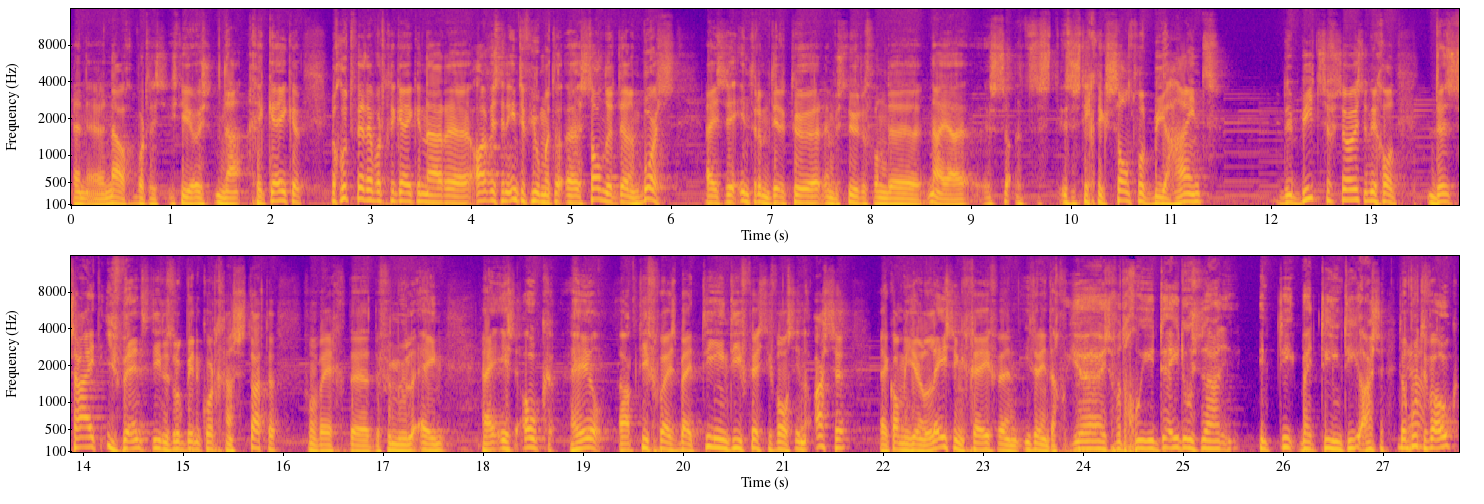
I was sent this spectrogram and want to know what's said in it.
En eh, nou wordt er serieus naar gekeken. Maar goed, verder wordt gekeken naar... oh, er is een interview met Sander den Bos. Hij is interim directeur en bestuurder van de... Nou ja, de stichting Zandvoort Behind de Beats of zo is weer gewoon de side events die natuurlijk binnenkort gaan starten vanwege de, de Formule 1. Hij is ook heel actief geweest bij TNT festivals in Assen. Hij kwam hier een lezing geven en iedereen dacht jezus, wat een goed idee doen ze daar in, bij TNT Assen. Dat moeten we ook.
